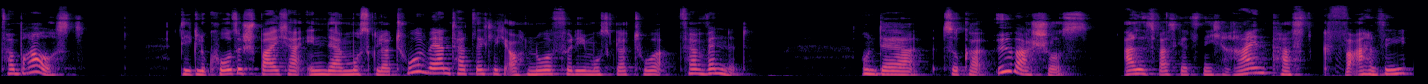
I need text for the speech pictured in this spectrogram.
verbrauchst. Die Glukosespeicher in der Muskulatur werden tatsächlich auch nur für die Muskulatur verwendet. Und der Zuckerüberschuss, alles was jetzt nicht reinpasst quasi,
